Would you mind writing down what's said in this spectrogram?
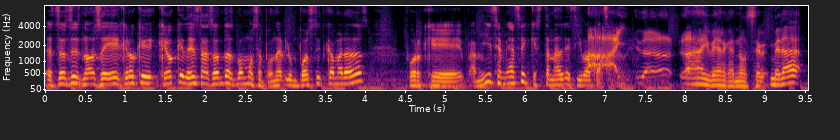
Entonces, no sé, creo que, creo que de estas ondas vamos a ponerle un post-it, camaradas. Porque a mí se me hace que esta madre sí va a pasar. Ay, verga, no sé. Me da.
